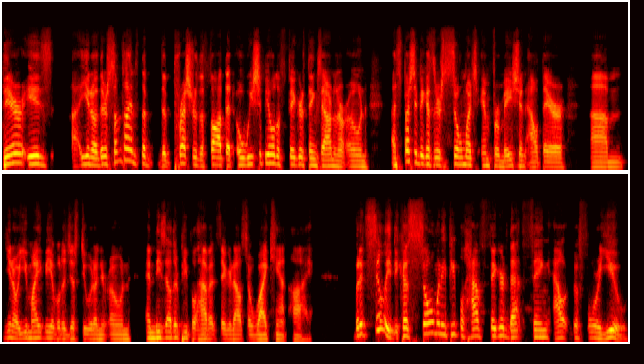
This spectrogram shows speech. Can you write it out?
there is, you know, there's sometimes the the pressure, the thought that oh, we should be able to figure things out on our own, especially because there's so much information out there um, you know, you might be able to just do it on your own, and these other people have it figured out, so why can't I? But it's silly because so many people have figured that thing out before you.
